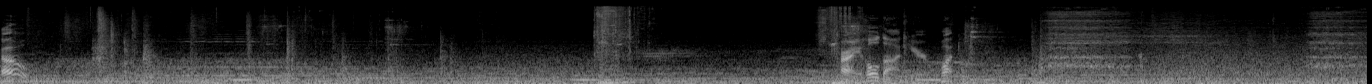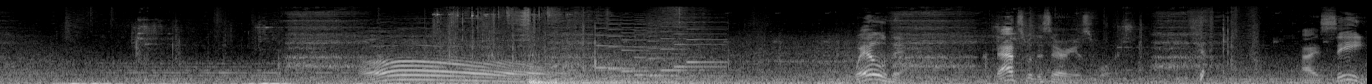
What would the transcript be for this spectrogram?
Oh. Hold on here. What? Oh. Well then. That's what this area is for. I see.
